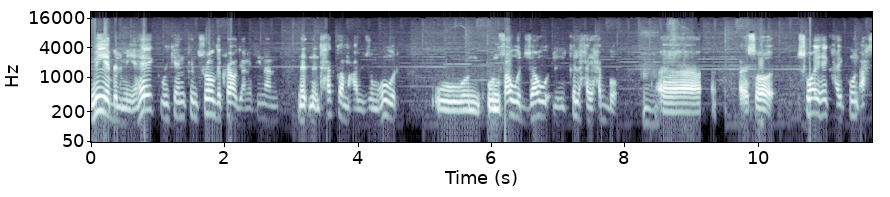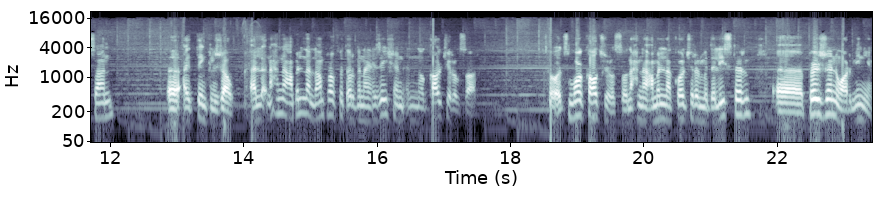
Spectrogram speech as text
مية بالمية. هيك we can control the crowd. يعني فينا نتحكم على الجمهور ونفوت جو الكل حيحبه. آه so شوي هيك حيكون أحسن I uh, think الجو هلأ نحن عملنا ال non-profit organization إنه cultural صار. so it's more cultural so نحن عملنا cultural Middle Eastern Persian و Armenian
